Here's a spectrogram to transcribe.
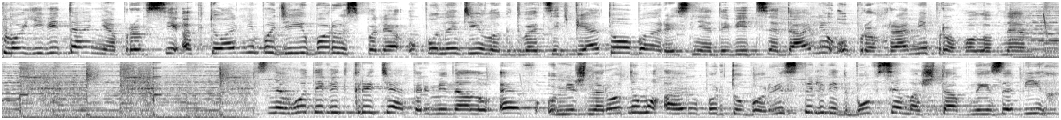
Мої вітання про всі актуальні події Борисполя у понеділок, 25 березня. Дивіться далі у програмі про головне. Нагоди відкриття терміналу Ф у міжнародному аеропорту Бориспіль відбувся масштабний забіг.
